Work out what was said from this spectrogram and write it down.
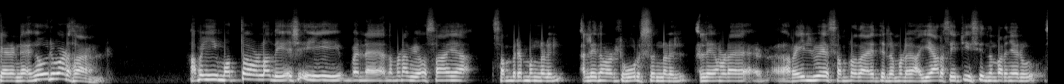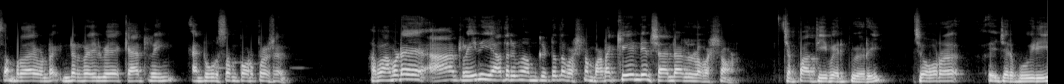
കിഴങ്ങ് ഒരുപാട് സാധനങ്ങളുണ്ട്. അപ്പോൾ ഈ മൊത്തമുള്ള ദേശീയ ഈ പിന്നെ നമ്മുടെ വ്യവസായ സംരംഭങ്ങളിൽ അല്ലെങ്കിൽ നമ്മുടെ ടൂറിസങ്ങളിൽ അല്ലെങ്കിൽ നമ്മുടെ റെയിൽവേ സമ്പ്രദായത്തിൽ നമ്മൾ I R C T C എന്ന് പറഞ്ഞൊരു സമ്പ്രദായമുണ്ട്. Indian railway catering and tourism corporation അപ്പോൾ അവിടെ ആ ട്രെയിനിൽ യാത്ര ചെയ്യുമ്പോൾ നമുക്ക് കിട്ടുന്ന ഭക്ഷണം വടക്കേ ഇന്ത്യൻ സ്റ്റാൻഡേർഡിലുള്ള ഭക്ഷണമാണ്. ചപ്പാത്തി പരിപ്പ് കറി ചോറ് ഇച്ചിരി പൂരി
